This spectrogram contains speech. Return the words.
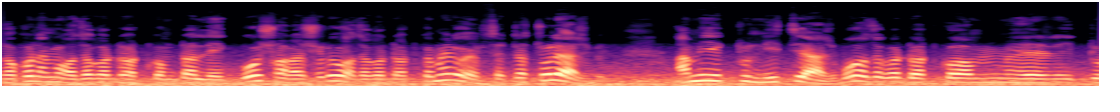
যখন আমি অজাগর ডট কমটা লিখব, সরাসরি অজাগর ডট কমের ওয়েবসাইটটা চলে আসবে। আমি একটু নিচে আসব, অজাগর ডট কমের একটু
